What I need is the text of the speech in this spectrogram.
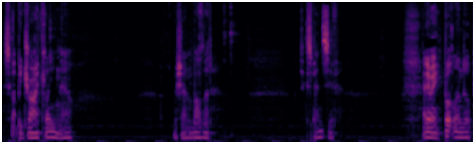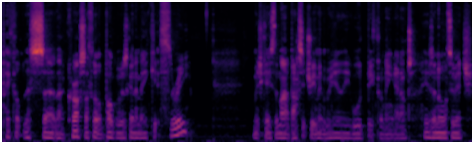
It's got to be dry clean now. Wish I hadn't bothered. It's expensive. Anyway, Butland will pick up this uh, that cross. I thought Pogba was going to make it three, in which case the Mike Bassett treatment really would be coming out. Here's Arnautovic.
